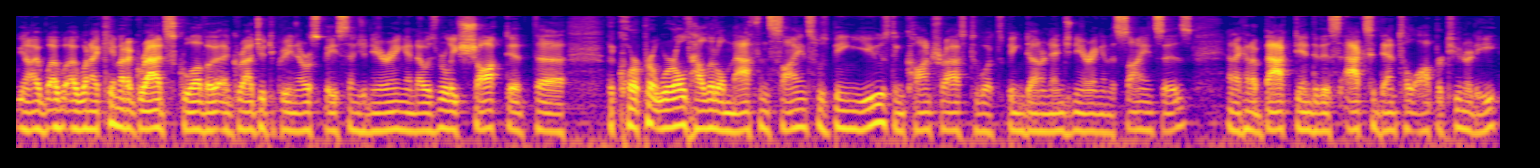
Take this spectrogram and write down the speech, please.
you know I, I, when I came out of grad school, I have a, a, graduate degree in aerospace engineering, and I was really shocked at the the corporate world how little math and science was being used in contrast to what's being done in engineering and the sciences. And I kind of backed into this accidental opportunity,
